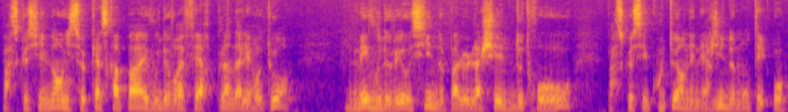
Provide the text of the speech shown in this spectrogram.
parce que sinon il ne se cassera pas et vous devrez faire plein d'allers-retours, mais vous devez aussi ne pas le lâcher de trop haut, parce que c'est coûteux en énergie de monter haut.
